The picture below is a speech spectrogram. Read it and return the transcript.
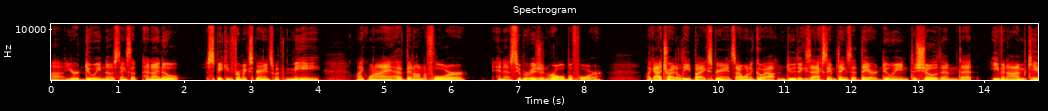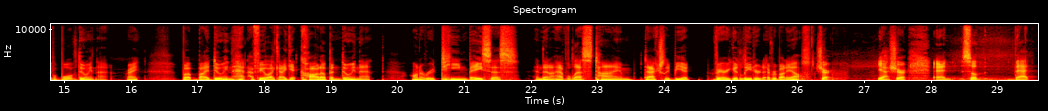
Uh, you're doing those things, and I know, speaking from experience with me, like when I have been on the floor in a supervision role before, like I try to lead by experience. I want to go out and do the exact same things that they are doing to show them that even I'm capable of doing that, right? But by doing that, I feel like I get caught up in doing that on a routine basis and then I have less time to actually be a very good leader to everybody else. Sure. Yeah, sure. And so that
